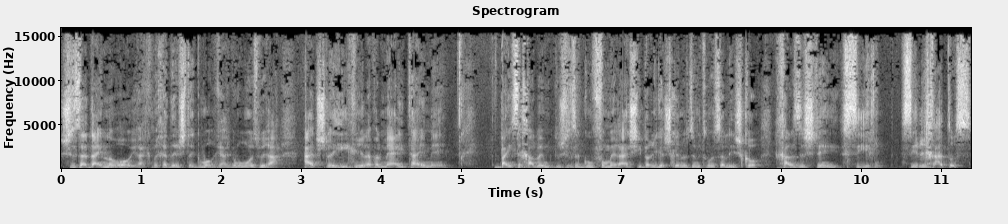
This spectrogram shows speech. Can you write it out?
שזה עדיין לא רוי, רק מחדש את הגמור, ככה הגמור מסבירה, עד שלא הגרין, אבל מאי טיימה, בייס חל בהם קדוש איזה גוף, אומר רש"י, ברגע שקנו את זה על אישקו, חל זה שני שעירים, שעיר חטוס.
